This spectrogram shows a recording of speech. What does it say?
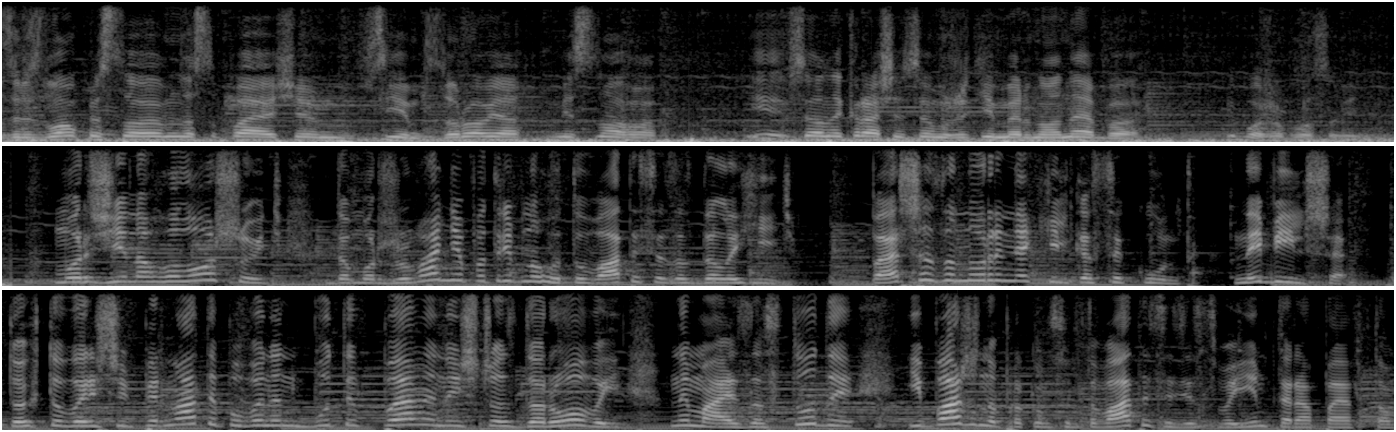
З Різдвом Христовим наступаючим, всім здоров'я міцного і всього найкраще в цьому житті, мирного неба і Божого благословення. Моржі наголошують, до моржування потрібно готуватися заздалегідь. Перше занурення кілька секунд, не більше. Той, хто вирішив пірнати, повинен бути впевнений, що здоровий, не має застуди і бажано проконсультуватися зі своїм терапевтом.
